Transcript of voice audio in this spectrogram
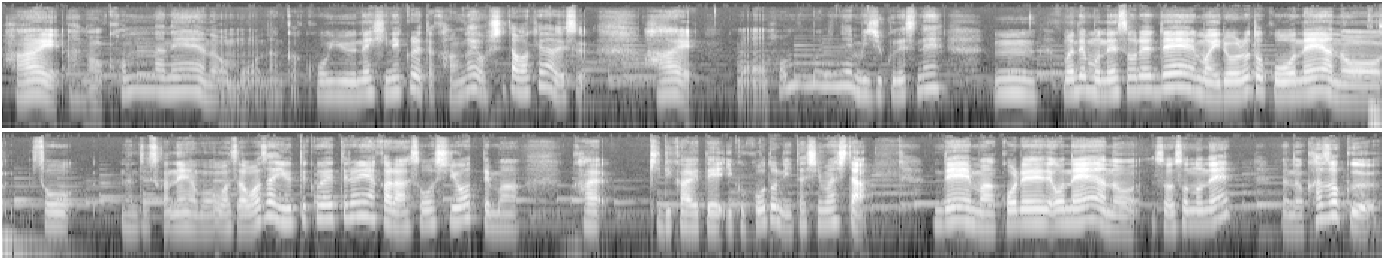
はい。あのこんなねあのもうなんかこういうねひねくれた考えをしてたわけなんです。はい。もうほんまにね未熟ですね。うん。まあでもねそれでいろいろとこうねあのそうなんですかねもうわざわざ言ってくれてるんやからそうしようってまあ切り替えていくことにいたしました。でまあこれをねあのそそのねあの家族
